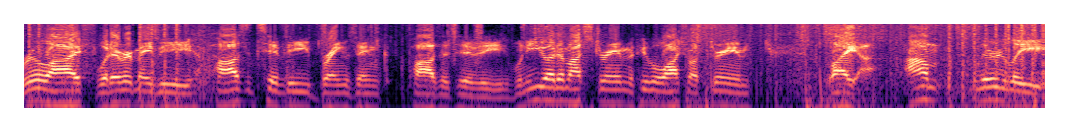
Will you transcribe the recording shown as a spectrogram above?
real life, whatever it may be, positivity brings in positivity. When you go to my stream and people watch my stream, like I'm literally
